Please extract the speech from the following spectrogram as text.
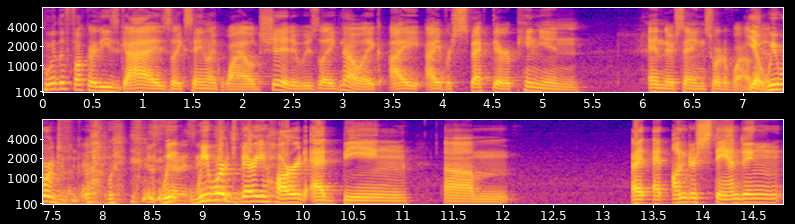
Who the fuck are these guys like saying like wild shit? It was like no, like I I respect their opinion, and they're saying sort of wild. yeah shit. we worked we, Noticing we worked very hard at being um at, at understanding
